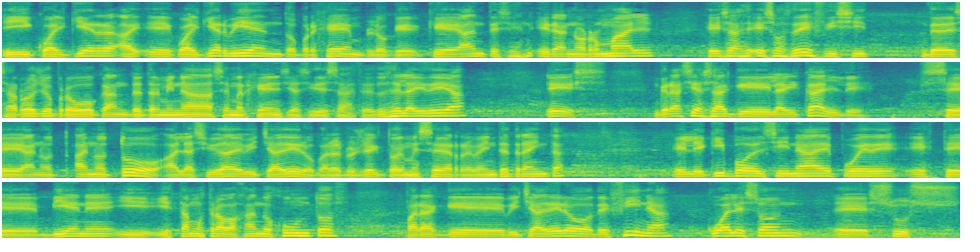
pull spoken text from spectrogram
y cualquier, eh, cualquier viento, por ejemplo, que, antes era normal, esos déficits de desarrollo provocan determinadas emergencias y desastres. Entonces la idea es, gracias a que el alcalde se anotó a la ciudad de Bichadero para el proyecto MCR 2030, el equipo del SINAE puede, este, viene y, estamos trabajando juntos para que Bichadero defina cuáles son eh, sus,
